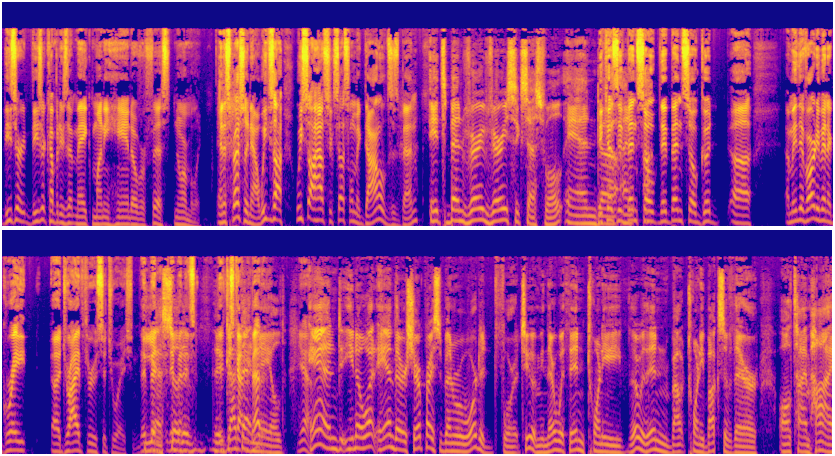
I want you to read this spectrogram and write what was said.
These are these are companies that make money hand over fist normally, and especially now we saw we saw how successful McDonald's has been It's been very, very successful, and because uh, they've I- been so they've been so good. Uh, I mean, they've already been a great uh, drive-through situation. They've yeah, been, so been, they've, they've, just got gotten that better. nailed. Yeah, and you know what? And their share price has been rewarded for it too. I mean, they're within twenty. They're within about twenty bucks of their all-time high,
